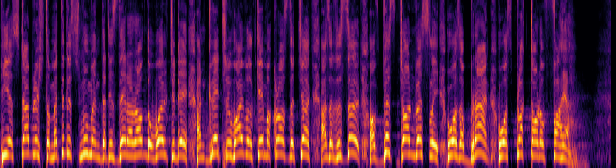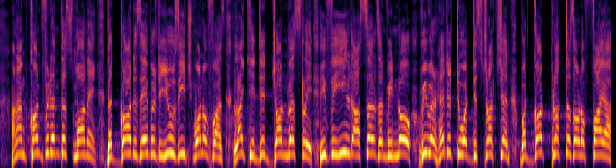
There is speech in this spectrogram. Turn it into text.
He established the Methodist movement that is there around the world today. And great revival came across the church as a result of this John Wesley, who was a brand who was plucked out of fire. And I'm confident this morning that God is able to use each one of us like He did John Wesley. If we yield ourselves and we know we were headed toward destruction, but God plucked us out of fire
